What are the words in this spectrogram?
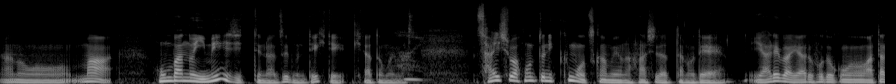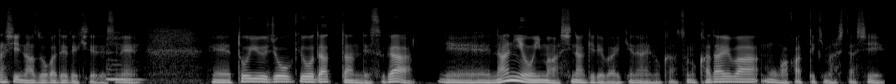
あのまあ本番のイメージっていうのは随分できてきたと思います。はい。最初は本当に雲をつかむような話だったのでやればやるほどこう新しい謎が出てきてですね、えーという状況だったんですが、えー何を今しなければいけないのかその課題はもう分かってきましたし、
